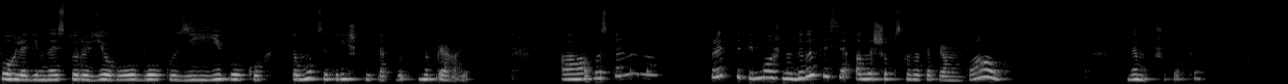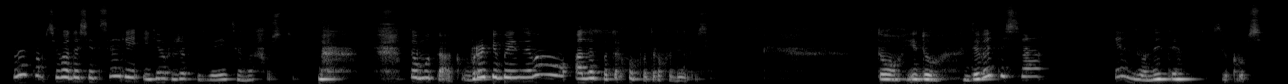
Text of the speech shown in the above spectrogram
поглядів на історію з його боку, з її боку. Тому це трішки так напрягає. А в остальному, в принципі, можна дивитися, але щоб сказати прям вау, не можу поки. Але там всього 10 серій, і я вже, здається, на шостій. Тому так, вроді би і не вау, але потроху-потроху дивлюся. То іду дивитися і дзвонити свекрусі.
